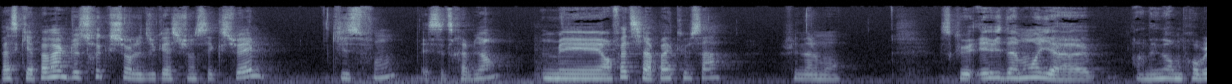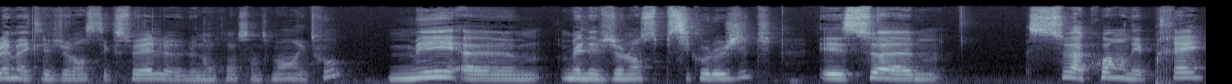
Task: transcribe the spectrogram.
parce qu'il y a pas mal de trucs sur l'éducation sexuelle qui se font, et c'est très bien. Mais en fait, il n'y a pas que ça, finalement. Parce que, évidemment, il y a un énorme problème avec les violences sexuelles, le non-consentement et tout mais, euh, mais les violences psychologiques et ce, euh, ce à quoi on est prêt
